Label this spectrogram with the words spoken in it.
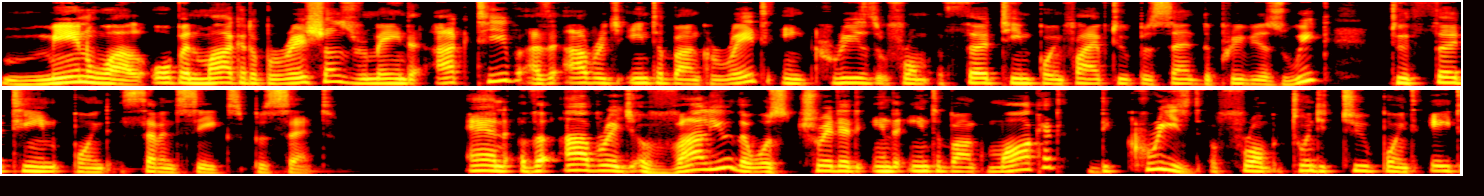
Meanwhile, open market operations remained active as the average interbank rate increased from 13.52% the previous week to 13.76%. And the average value that was traded in the interbank market decreased from 22.8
